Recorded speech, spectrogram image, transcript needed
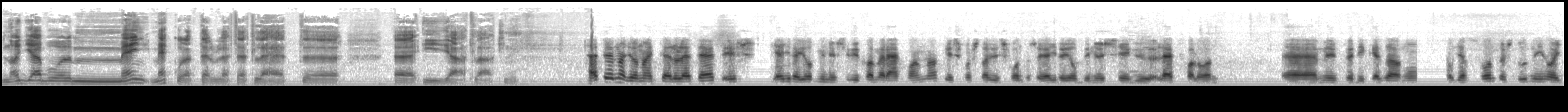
Nagyjából menny, mekkora területet lehet e, e, így átlátni? Hát ez nagyon nagy területet, és egyre jobb minőségű kamerák vannak, és most az is fontos, hogy egyre jobb minőségű LED falon e, működik ez a hogy az fontos tudni, hogy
